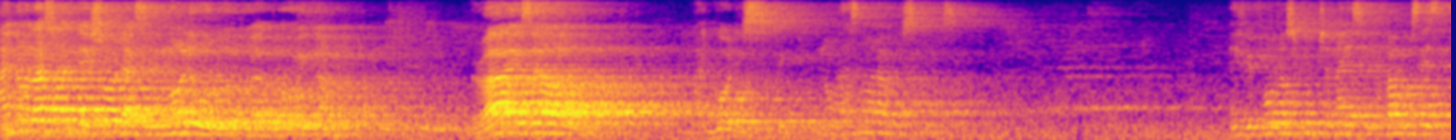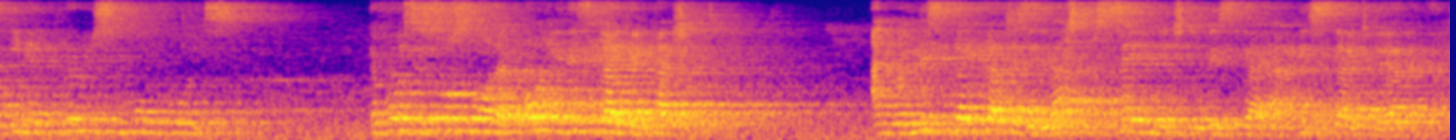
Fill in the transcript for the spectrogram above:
I know that's what they showed us in Hollywood when we were growing up. Rise up. My God is speaking. No, that's not how he speaks. If you follow scripture nicely, the Bible says, in a very small voice. The voice is so small that only guy can catch it. And when this guy catches it, he has to send it to this guy and this guy to the other guy.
